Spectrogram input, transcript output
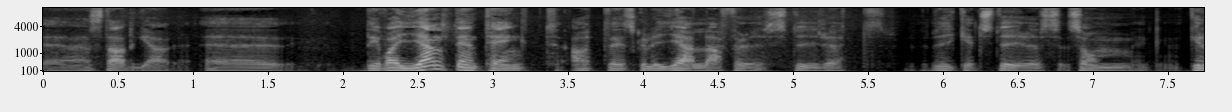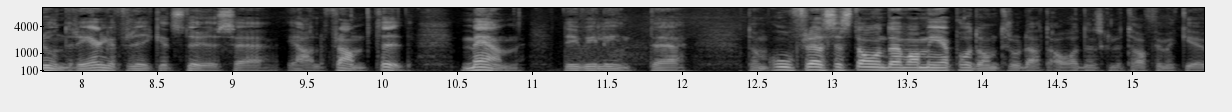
eh, en stadga. Det var egentligen tänkt att det skulle gälla för styret rikets styrelse som grundregler för rikets styrelse i all framtid. Men det vill inte de ofrälse stånden var med på. De trodde att adeln skulle ta för mycket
